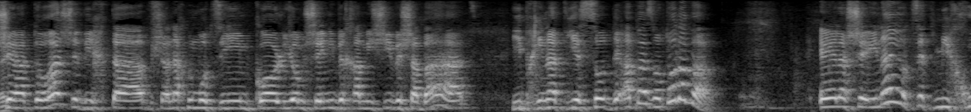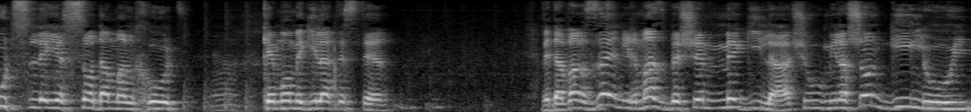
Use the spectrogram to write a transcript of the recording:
שהתורה שבכתב, שאנחנו מוציאים כל יום שני וחמישי ושבת, היא בחינת יסוד דאבא, זה אותו דבר. אלא שאינה יוצאת מחוץ ליסוד המלכות, כמו מגילת אסתר. ודבר זה נרמז בשם מגילה, שהוא מלשון גילוי.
